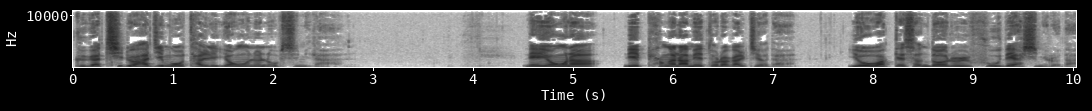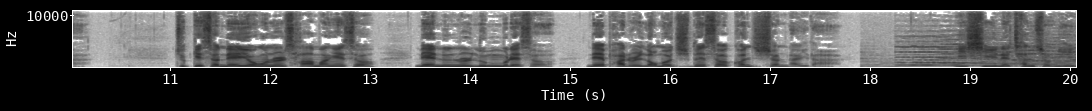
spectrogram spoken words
그가 치료하지 못할 영혼은 없습니다. 내 영혼아, 네 평안함에 돌아갈지어다. 여호와께서 너를 후대하심이로다. 주께서 내 영혼을 사망해서 내 눈을 눈물에서 내 발을 넘어지면서 건지셨나이다. 이 시인의 찬송이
